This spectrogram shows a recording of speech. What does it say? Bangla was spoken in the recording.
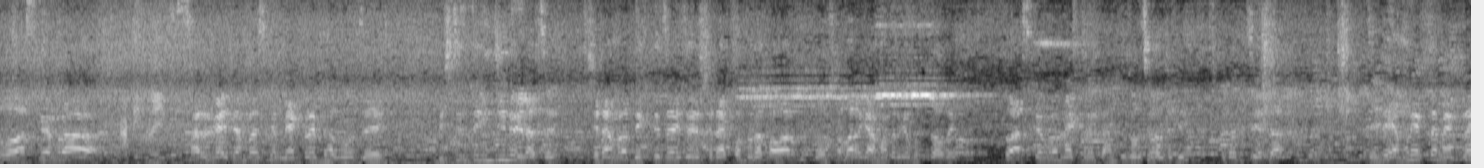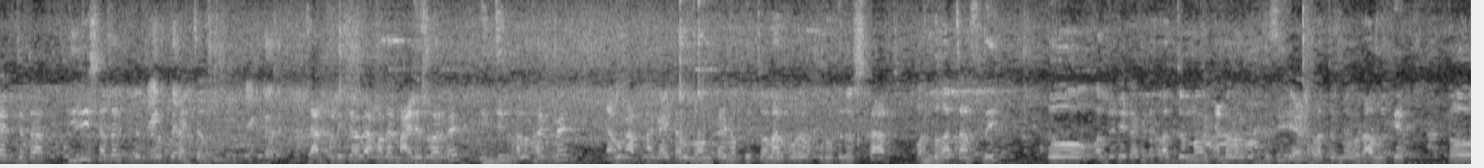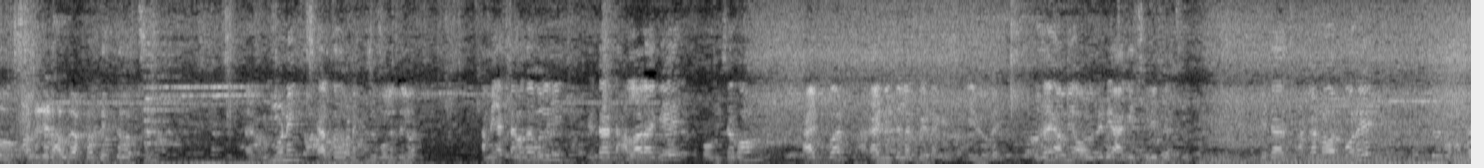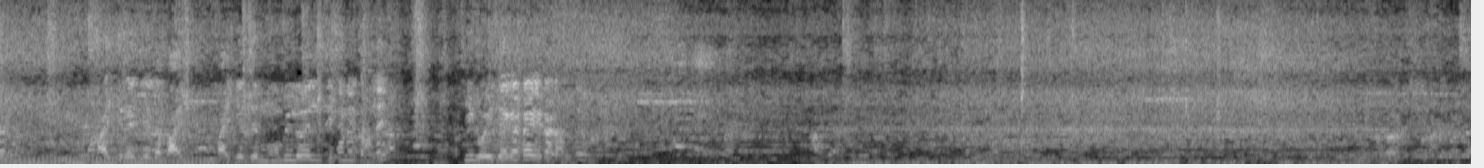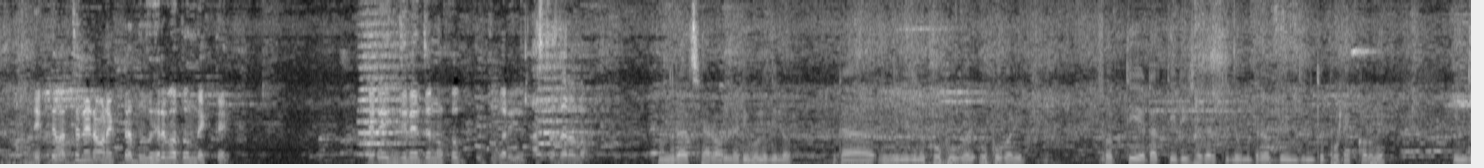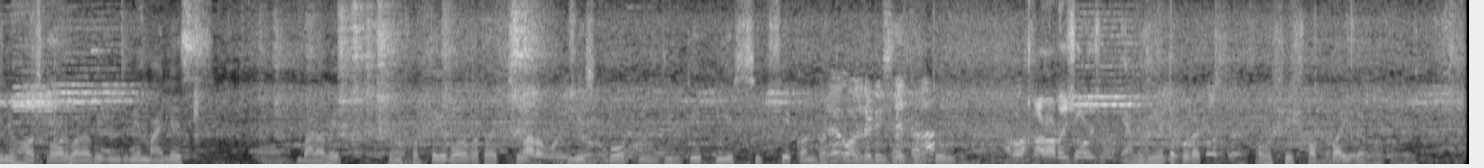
তো আজকে আমরা স্যারের গাড়িতে আমরা আজকে ম্যাক ড্রাইভ ঢালবো যে বৃষ্টির যে ইঞ্জিন অয়েল আছে সেটা আমরা দেখতে চাই যে সেটা কতটা পাওয়ার তো সবার আগে আমাদেরকে বুঝতে হবে। তো আজকে আমরা ম্যাকড্রাইভ ঢালতে চলছে অলরেডি সেটা হচ্ছে এটা। যে এটা এমনই একটা ম্যাক ড্রাইভ যেটা তিরিশ হাজার কিলোমিটার বাইক চালানো। যার ফলে কী হবে? আমাদের মাইলেজ বাড়বে ইঞ্জিন ভালো থাকবে এবং আপনার গাড়িটা লং টাইম অবধি চলার পরেও কোনোদিনও স্টার্ট বন্ধ হওয়ার চান্স নেই। তো অলরেডি এটা আমি ঢালার জন্য হ্যান্ড ওভার করতেছি ঢালার জন্য রাহুলকে। তো অলরেডি ঢালবে আপনারা দেখতে পাচ্ছেন। গুড মর্নিং স্যার তো অনেক কিছু বলে দিল। আমি একটা কথা বলি, এটা ঢালার আগে কমসে কম ষাট বার ঢাকায় নিতে লাগবে এটাকে, এইভাবে। ওটাই আমি অলরেডি আগে ছিঁড়ে ফেলছি। এটা ঢাকা নেওয়ার পরে আমাদের বাইকের যে এটা বাইক বাইকের যে মোবিল অয়েল যেখানে ঢালে, ঠিক ওই জায়গাটায় এটা ঢালতে হবে। দেখতে পাচ্ছেন এটা অনেকটা দুধের মতন দেখতে। এটা ইঞ্জিনের জন্য খুব উপকারী আস্তে দাঁড়াল। বন্ধুরা স্যার অলরেডি বলে দিল এটা ইঞ্জিনের জন্য খুব উপকারী- উপকারী। সত্যি এটা তিরিশ হাজার কিলোমিটার অব্দি ইঞ্জিনকে প্রোটেক্ট করবে। ইঞ্জিনের হর্স পাওয়ার বাড়াবে ইঞ্জিনের মাইলেজ বাড়াবে। এবং সব থেকে বড় কথা হচ্ছে বিএস ফোর ইঞ্জিনকে বিএস সিক্সে কনভার্ট। চলবে। অ্যামেজিং একটা প্রোডাক্ট অবশ্যই সবাই ব্যবহার করবে।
